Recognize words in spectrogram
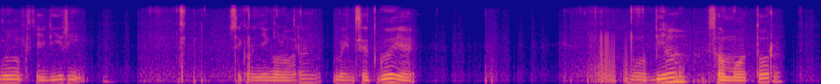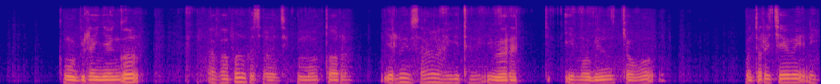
Gue gak percaya diri. Kalau nyenggol orang mindset gue ya mobil sama motor ke mobil yang nyenggol apa pun kesalahan si motor ya lu yang salah gitu. Ibarat ya mobil cowok motornya cewek nih.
